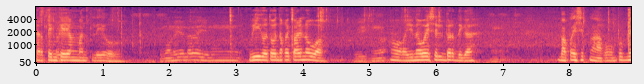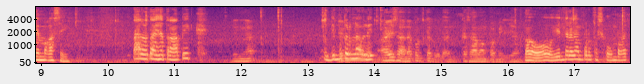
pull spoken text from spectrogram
13k ang monthly. Oh. Yung ano yun na yung Wigo, to na kay Parinoa. wait ko nga. Oh, kay Noah Silver, diga. Hmm. Papaisip nga ako. Ang problema kasi, talo tayo sa traffic. Yun nga. Hindi motor na ulit. Ayos sana pag tagulan, kasama ang pamilya. Oo, yun talaga ang purpose ko kung bakit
